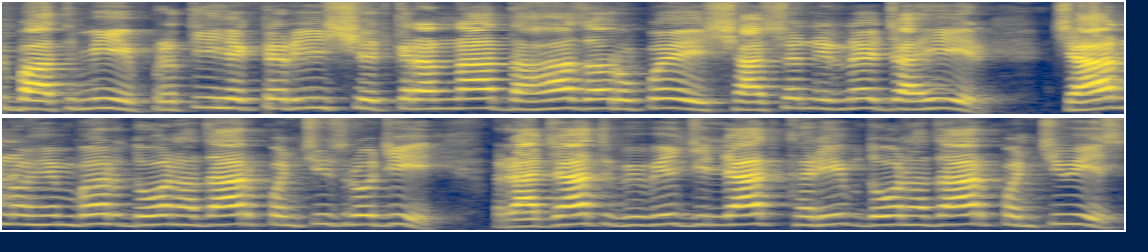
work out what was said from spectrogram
बातमी प्रति हेक्टरी शेतकऱ्यांना दहा हजार रुपये शासन निर्णय जाहीर. चार नोव्हेंबर दोन हजार पंचवीस रोजी राज्यात विविध जिल्ह्यात खरीप दोन हजार पंचवीस.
